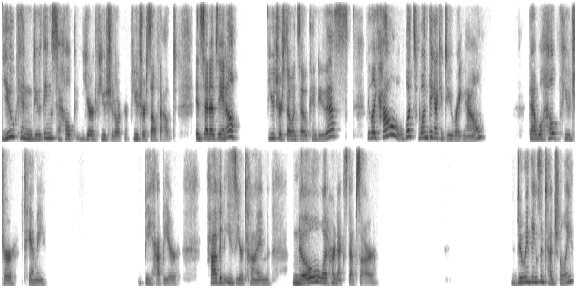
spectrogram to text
You can do things to help your future future self out instead of saying, "Oh, future so and so can do this." Be like, "How? What's one thing I could do right now that will help future Tami be happier, have an easier time, know what her next steps are. Doing things intentionally,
